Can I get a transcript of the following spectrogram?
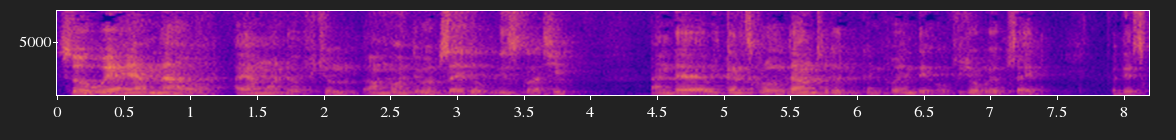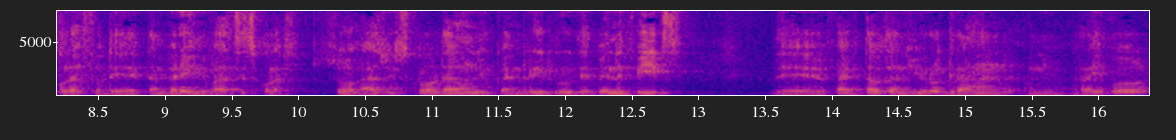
So where I am now, I am on the official, I'm on the website of this scholarship, and uh, we can scroll down so that we can find the official website for the scholarship for the Tampere University scholarship. So as we scroll down, you can read through the benefits, the 5,000 euro grant on your arrival,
